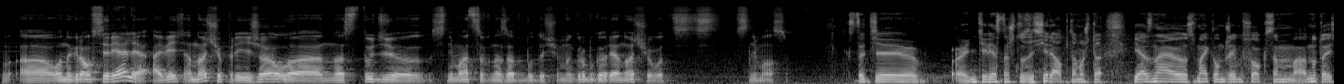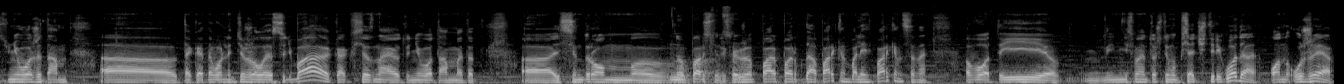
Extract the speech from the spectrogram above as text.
э, он играл в сериале, а ведь ночью приезжал э, на студию сниматься в «Назад в будущем». И, грубо говоря, ночью вот снимался. Кстати, интересно, что за сериал, потому что я знаю с Майклом Джеймс Фоксом, ну, то есть у него же там э, такая довольно тяжелая судьба, как все знают, у него там этот э, синдром... Э, ну, Паркинсон. Как же, пар, пар, да, Паркин, болезнь Паркинсона, вот, и, и несмотря на то, что ему 54 года, он уже,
